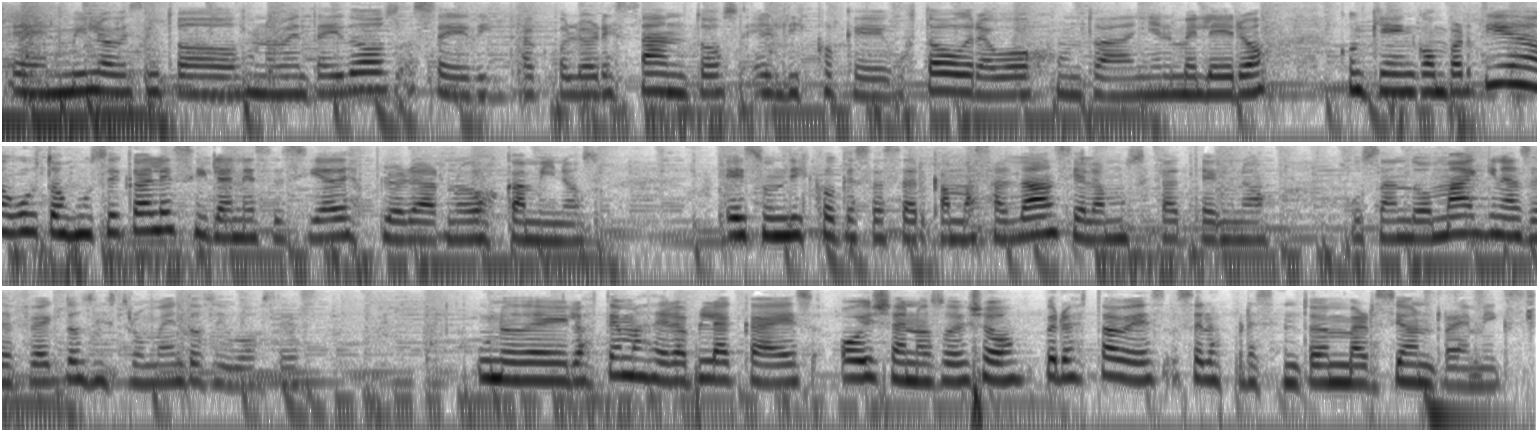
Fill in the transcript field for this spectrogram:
En 1992 se edita Colores Santos, el disco que Gustavo grabó junto a Daniel Melero, con quien compartía gustos musicales y la necesidad de explorar nuevos caminos. Es un disco que se acerca más al dance y a la música techno, usando máquinas, efectos, instrumentos y voces. Uno de los temas de la placa es Hoy ya no soy yo, pero esta vez se los presento en versión remix.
